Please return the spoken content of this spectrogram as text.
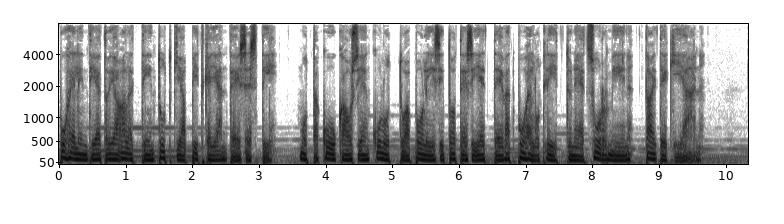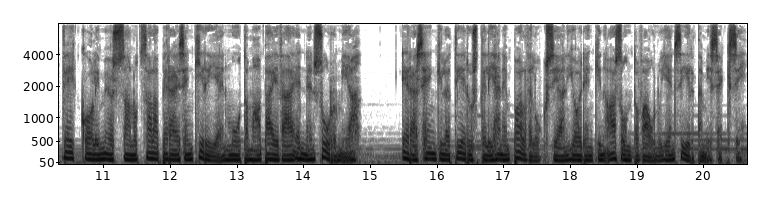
Puhelintietoja alettiin tutkia pitkäjänteisesti, mutta kuukausien kuluttua poliisi totesi, etteivät puhelut liittyneet surmiin tai tekijään. Veikko oli myös saanut salaperäisen kirjeen muutamaa päivää ennen surmia – Eräs henkilö tiedusteli hänen palveluksiaan joidenkin asuntovaunujen siirtämiseksi.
